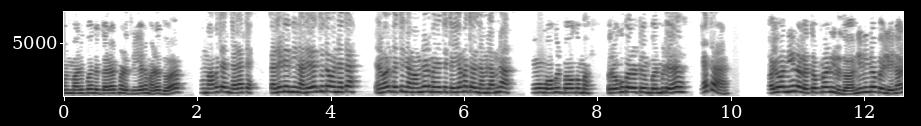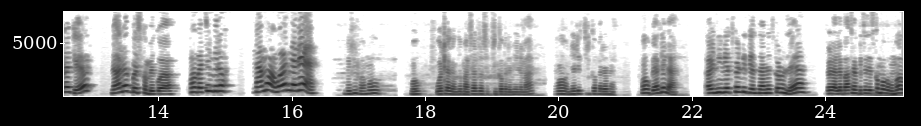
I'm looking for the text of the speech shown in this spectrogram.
ಅವ್ನ ಮನೆಗ್ ಬಂದ ಗಲಾಟ್ ಮಾಡಿದ್ರಿ, ಏನು ಮಾಡೋದು? ಮಾಬತ್ತನ್ ಗಲಾಟೆ. ಕಳೀರಿ, ನೀನು ಅಲ್ಲೇನ್ ತೂತ ಅವನತ ಏನೋ ಗೊತ್ತಿ ನಮ್ಮ ಅಮ್ಮನ ಮನೆ ನಮ್ಮ ಲಮ್ನ ಹ್ಞೂ ಹೋಗ್ಬಿಟ್ಟು ಹೋಗಮ್ಮ. ರಘು ಬರೋ ಟೈಮ್ ಬಂದ್ಬಿಡೆ. ಯಾಕ? ಅಯ್ಯೋ ನೀನಲ್ಲ ತಪ್ಪು ಮಾಡಿರೋದು. ನೀನಿನ್ನ ಬೈಲಿ. ನಾನಕ್ಕೆ? ನಾನಕ್ಕೆ ಬೈಸ್ಕೊಬೇಕು? ಹ್ಞೂ ಬಚ್ಚಿನ್ ಬಿರು ನಮ್ಮ ಹೋದ್ ನಡಿ. ಬಿರಿ ಬಾ ಮೌ ಹೋಟ್ಲಾಗ ಹಂಗೆ ಮಸಾಲೆ ದೋಸೆ ತಿನ್ಕೊ ಬರೋಣ ನೀನಮ್ಮ. ಹ್ಞೂ ನಡಿ ತಿನ್ಕೊ ಬರೋಣ. ಮೌ ಬ್ಯಾಗಿಲ್ಲ ಅಯ್ಯ ನೀನು ಎತ್ಕೊಂಡಿದ್ದೆ ಅಂತ ನಾನು ಎತ್ಕೊಳ್ಳೆ ಬೇಡ ಅಲ್ಲ ಬಾಕ್ಲಾಗ ಬಿದ್ದು ಎತ್ಕೊಂಡ್ ಹೋಗಮ್ಮ ಮೌ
